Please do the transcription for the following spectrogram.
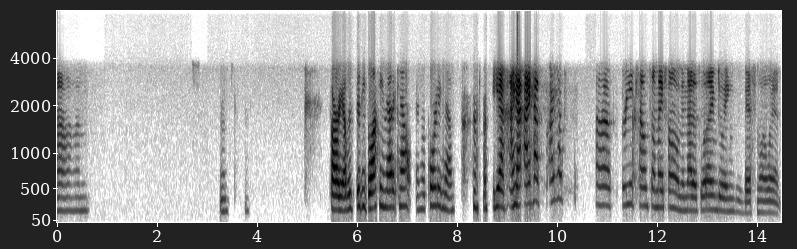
Um, Sorry, I was busy blocking that account and reporting them. yeah, I, ha- I have I have uh, three accounts on my phone, and that is what I'm doing this moment.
